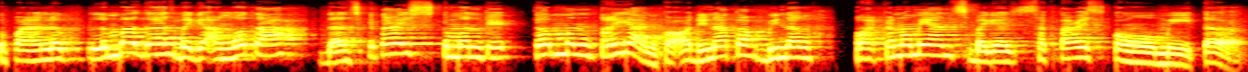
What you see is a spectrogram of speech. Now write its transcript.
Kepala Le- Lembaga sebagai anggota, dan Sekretaris Kementri- Kementerian Koordinator Bidang Perekonomian sebagai Sekretaris Komite.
